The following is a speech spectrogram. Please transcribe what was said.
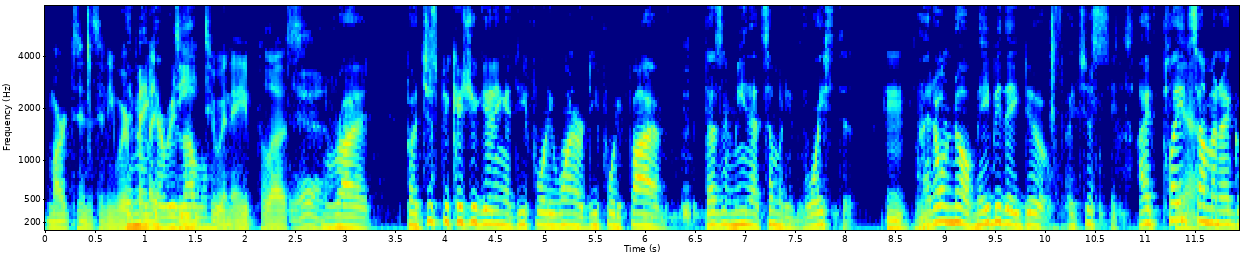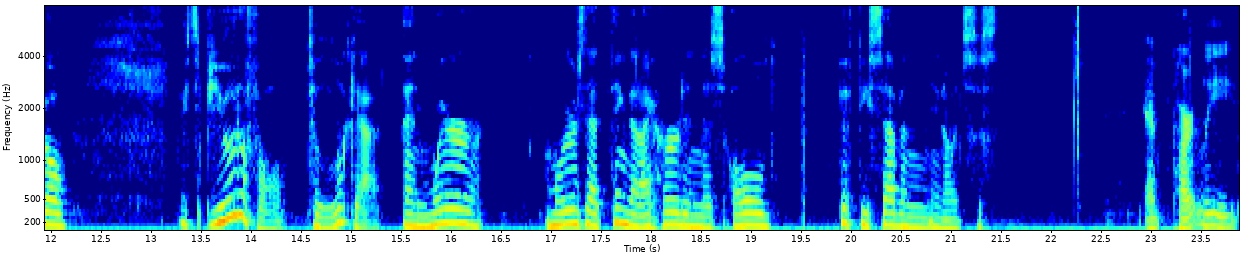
Martin's anywhere from make a every D level. to an A plus. Yeah. Right. But just because you're getting a D41 or a D45 doesn't mean that somebody voiced it. Mm-hmm. I don't know. Maybe they do. It just It's- I've played yeah. some and I go, it's beautiful to look at. And where where's that thing that I heard in this old 57? You know, it's just And partly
